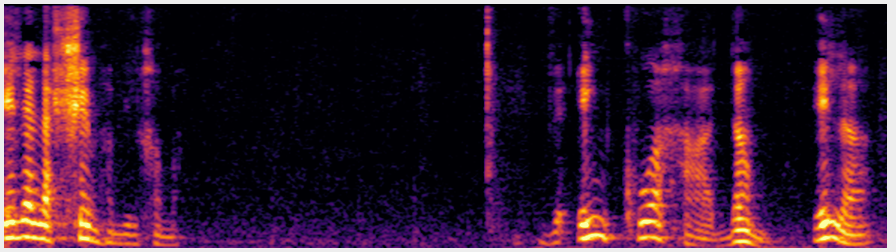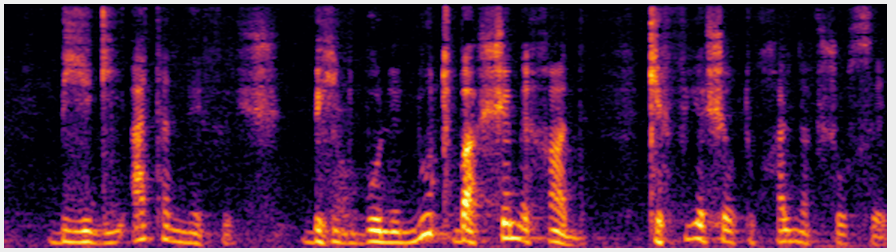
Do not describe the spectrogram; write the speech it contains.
אלא לשם המלחמה. ואין כוח האדם אלא ביגיעת הנפש, בהתבוננות בהשם אחד, כפי אשר תוכל נפשו שאת.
